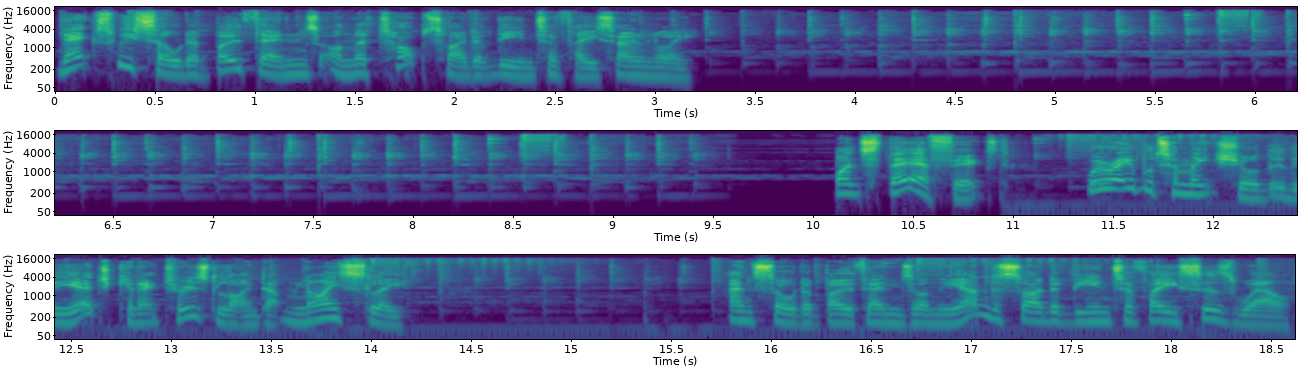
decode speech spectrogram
Next we solder both ends on the top side of the interface only. Once they're fixed, we're able to make sure that the edge connector is lined up nicely. and solder both ends on the underside of the interface as well.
